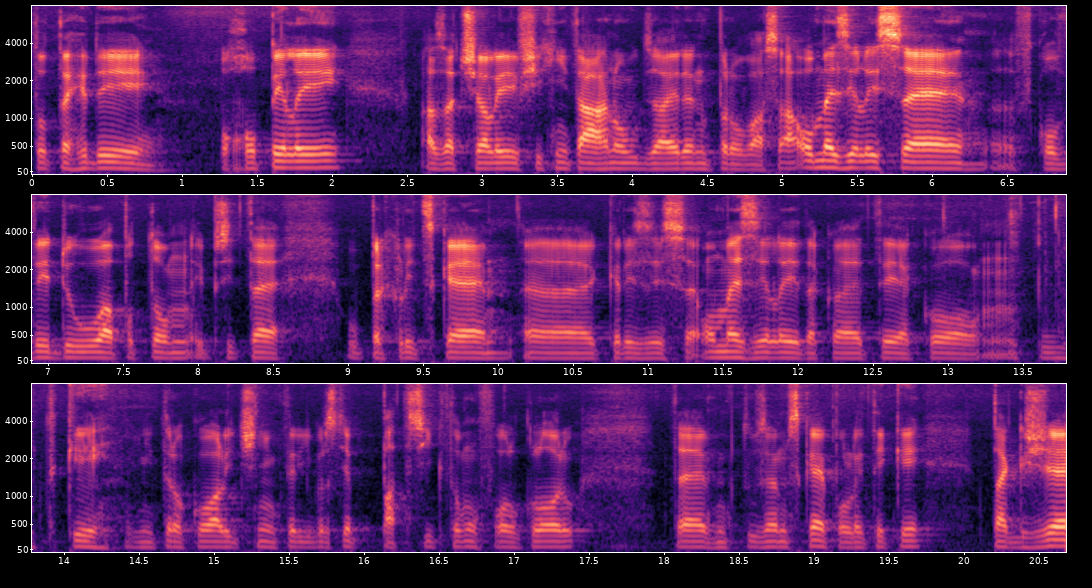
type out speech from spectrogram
to tehdy pochopili, a začali všichni táhnout za jeden provaz. A omezili se v covidu a potom i při té uprchlické eh, krizi se omezily takové ty jako půdky vnitrokoaliční, které prostě patří k tomu folkloru té tuzemské politiky. Takže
